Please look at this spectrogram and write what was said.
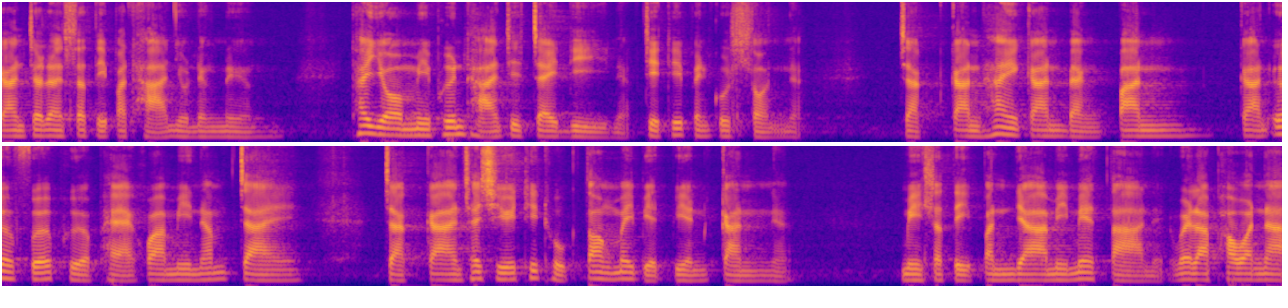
การเจริญสติปัฏฐานอยู่เนืองๆถ้าโยมมีพื้นฐานจิตใจดีเนี่ยจิตที่เป็นกุศลเนี่ยจากการให้การแบ่งปัน การเอื้อเฟื้อเผื่อแผ่ความมีน้ำใจ จากการใช้ชีวิตที่ถูกต้องไม่เบียดเบียนกันเนี่ยมีสติปัญญามีเมตตาเนี่ยเวลาภาวนา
